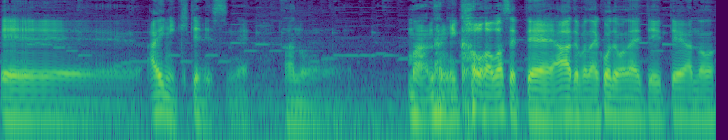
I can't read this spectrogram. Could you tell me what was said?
えー、会いに来てですねあのまあ何顔合わせてああでもないこうでもないって言ってあの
